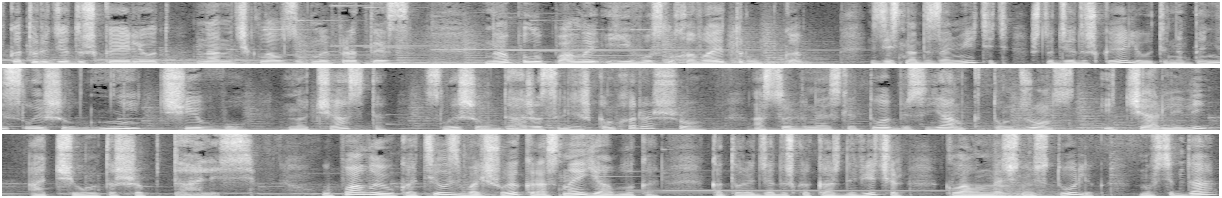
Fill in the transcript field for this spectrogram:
в который дедушка Элиот на ночь клал зубной протез – на пол упала и его слуховая трубка. Здесь надо заметить, что дедушка Эллиот иногда не слышал ничего, но часто слышал даже слишком хорошо. Особенно если Тобис, Янг, Том Джонс и Чарли Ли о чем-то шептались. Упало и укатилось большое красное яблоко, которое дедушка каждый вечер клал на ночной столик, но всегда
